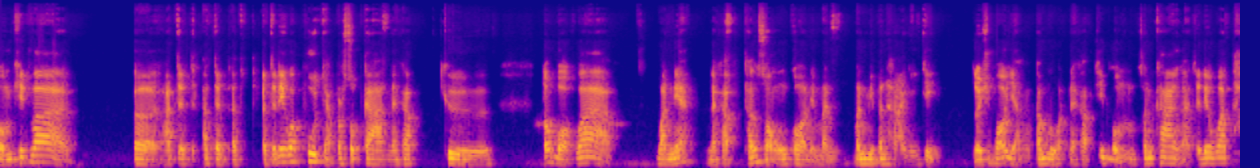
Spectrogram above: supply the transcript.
ผมคิดว่าเอ่ออาจจะอาจจะอาจจะเรียกว่าพูดจากประสบการณ์นะครับ คือต้องบอกว่าวันเนี้ยนะครับทั้งสององค์กรเนี่ยมันมันมีปัญหาจริง ๆ โดยเฉพาะอย่างตำรวจนะครับ ที่ผมค่อนข้างอาจจะเรียกว่าท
